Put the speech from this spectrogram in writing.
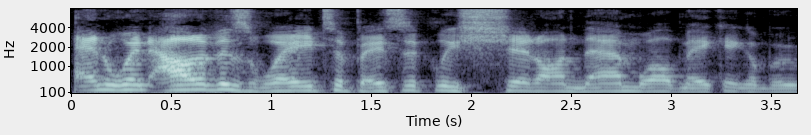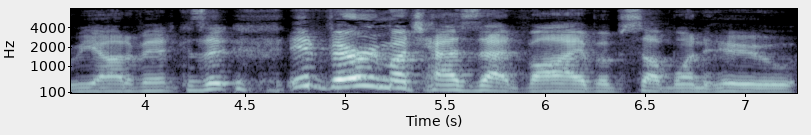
and went out of his way to basically shit on them while making a movie out of it because it it very much has that vibe of someone who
